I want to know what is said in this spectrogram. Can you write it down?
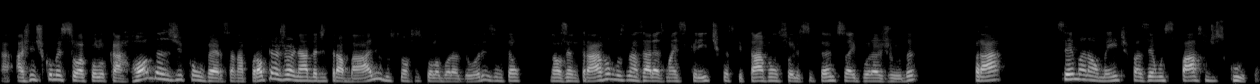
A, gente começou a colocar rodas de conversa na própria jornada de trabalho dos nossos colaboradores. Então, nós entrávamos nas áreas mais críticas que estavam solicitantes aí por ajuda para semanalmente fazer um espaço de escuta.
